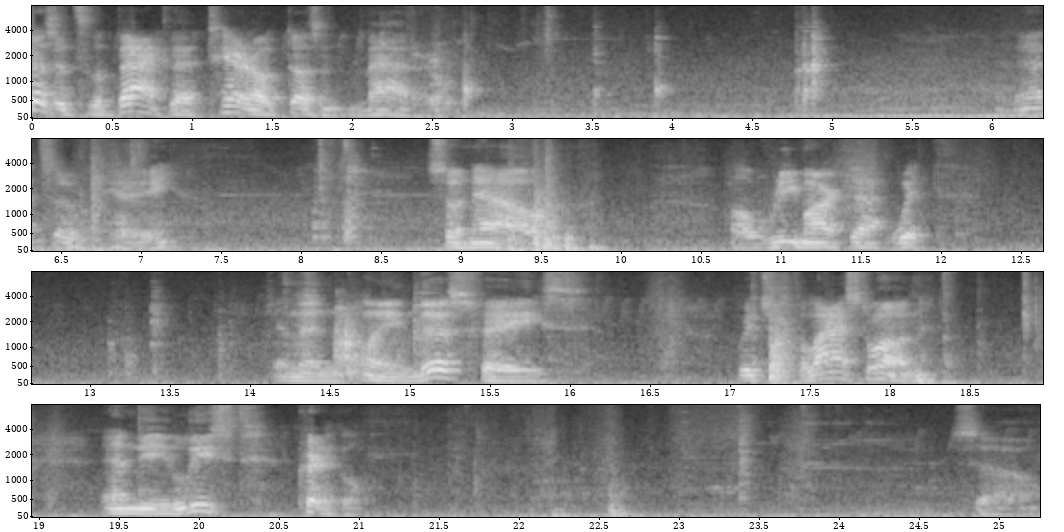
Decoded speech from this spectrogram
because it's the back, that tear out doesn't matter. And that's okay. So now I'll remark that width. And then plane this face, which is the last one and the least critical. So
